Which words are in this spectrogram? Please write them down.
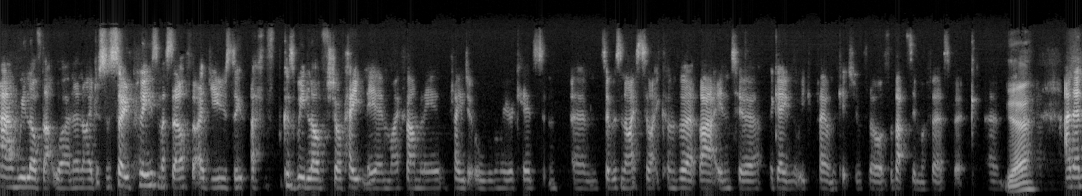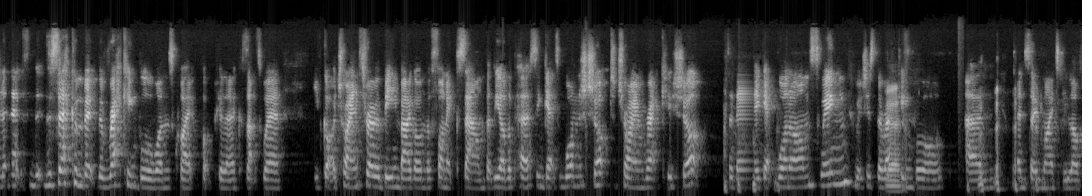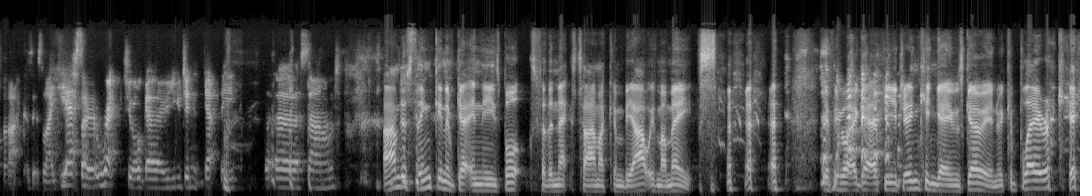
And we love that one, and I just was so pleased myself that I'd used it because we love Shove Halfpenny and my family, played it all when we were kids, and um, so it was nice to like convert that into a game that we could play on the kitchen floor. So that's in my first book. Um, yeah. And then the next, the second book, the Wrecking Ball one's quite popular because that's where you've got to try and throw a beanbag on the phonic sound, but the other person gets one shot to try and wreck your shot so they get one arm swing, which is the wrecking yeah. ball. Um, and so Mighty love that because it's like, yes, I wrecked your go. You didn't get the, the uh sound. I'm just thinking of getting these books for the next time I can be out with my mates. if we want to get a few drinking games going, we can play wrecking.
